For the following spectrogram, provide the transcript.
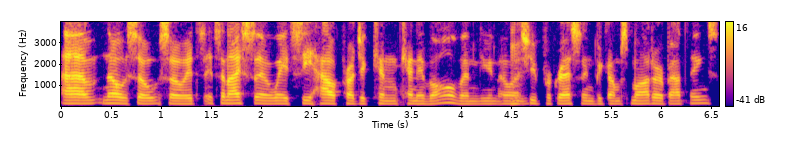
Um, no, so so it's it's a nice uh, way to see how a project can can evolve, and you know as Mm. you progress and become smarter about things,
